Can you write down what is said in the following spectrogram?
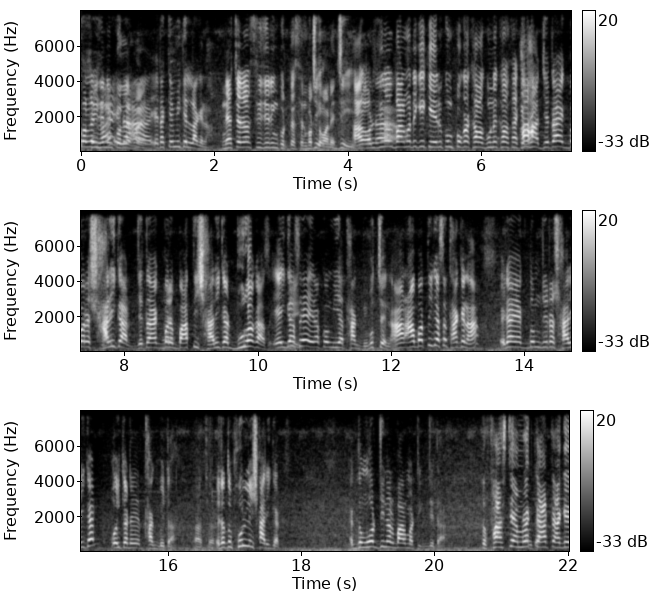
করলে Seasoning করলে হয়। এটা কেমিক্যাল লাগে না। ন্যাচারাল সিজনিং করতেছেন বর্তমানে। আর অরিজিনাল বারমাটিকে কি এরকম পোকা খাওয়া গুনে খাওয়া থাকে হ্যাঁ হ্যাঁ যেটা একবারে সারি কাঠ যেটা একবারে বাতি সারি কাঠ বুড়া গাছ এই গাছে এরকম ইয়া থাকবে বুঝছেন? আর আবাতি গাছে থাকে না এটা একদম যেটা সারি কাঠ ওই কাঠে থাকবে এটা। আচ্ছা। এটা তো ফুললি সারি কাঠ। একদম অরিজিনাল বার্মাটিক যেটা। তো ফার্স্টে আমরা কাঠ আগে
